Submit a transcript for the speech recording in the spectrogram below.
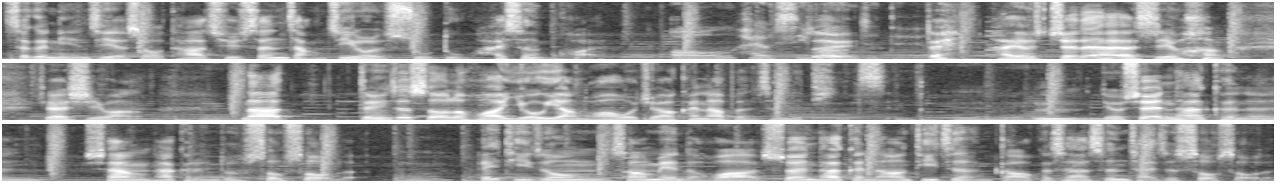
这个年纪的时候，他去生长肌肉的速度还是很快。哦，还有希望，对对，还有绝对还有希望，就有希望。嗯、那等于这时候的话，有氧的话，我就要看他本身的体质。嗯嗯，有些人他可能像他可能都瘦瘦的，嗯，哎、欸，体重上面的话，虽然他可能好像体脂很高，可是他身材是瘦瘦的，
